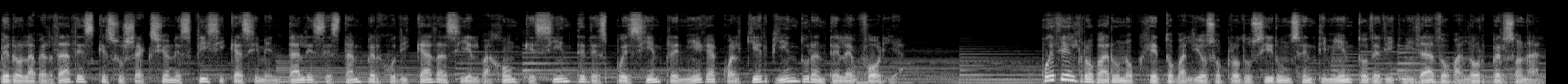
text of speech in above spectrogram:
pero la verdad es que sus reacciones físicas y mentales están perjudicadas y el bajón que siente después siempre niega cualquier bien durante la euforia. ¿Puede el robar un objeto valioso producir un sentimiento de dignidad o valor personal?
